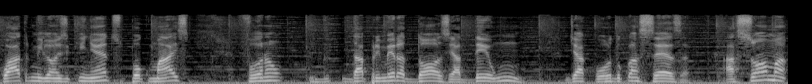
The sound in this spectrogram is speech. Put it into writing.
4 milhões e 500, pouco mais, foram da primeira dose, a D1, de acordo com a CESA. A soma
